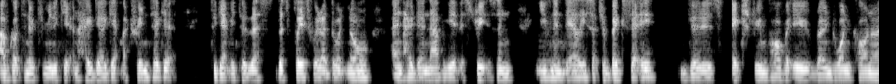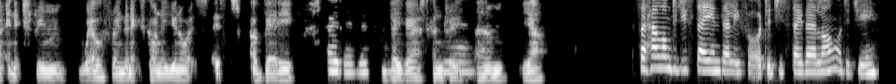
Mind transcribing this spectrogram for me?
I've got to now communicate and how do I get my train ticket to get me to this this place where I don't know, and how do I navigate the streets and even in Delhi, such a big city, there is extreme poverty round one corner and extreme wealth round the next corner. You know, it's it's a very very diverse. country. diverse country. Yeah. Um, yeah. So how long did you stay in Delhi for? Did you stay there long, or did you?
